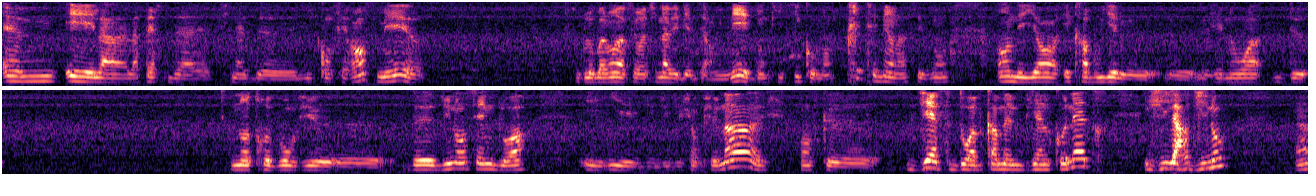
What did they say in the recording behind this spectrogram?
Euh, et la, la perte de la finale de Ligue Conférence, mais globalement la Fiorentina avait bien terminé. Et donc ici commence très très bien la saison en ayant écrabouillé le, le, le Genoa de notre bon vieux euh, d'une ancienne gloire et, et du, du- du championnat. Je pense que Jeff doit quand même bien le connaître. Gilardino hein.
